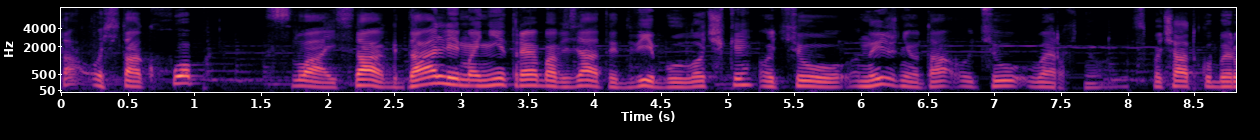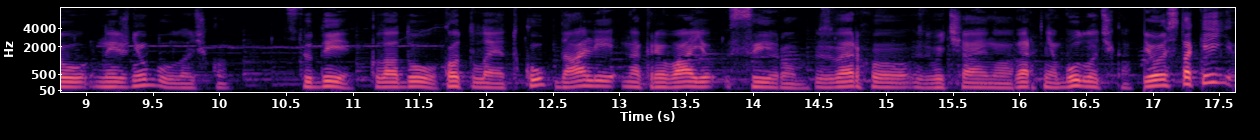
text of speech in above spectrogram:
та ось так хоп. Слайс. Так, далі мені треба взяти дві булочки, оцю нижню та оцю верхню. Спочатку беру нижню булочку. Сюди кладу котлетку, далі накриваю сиром. Зверху, звичайно, верхня булочка. І ось такий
